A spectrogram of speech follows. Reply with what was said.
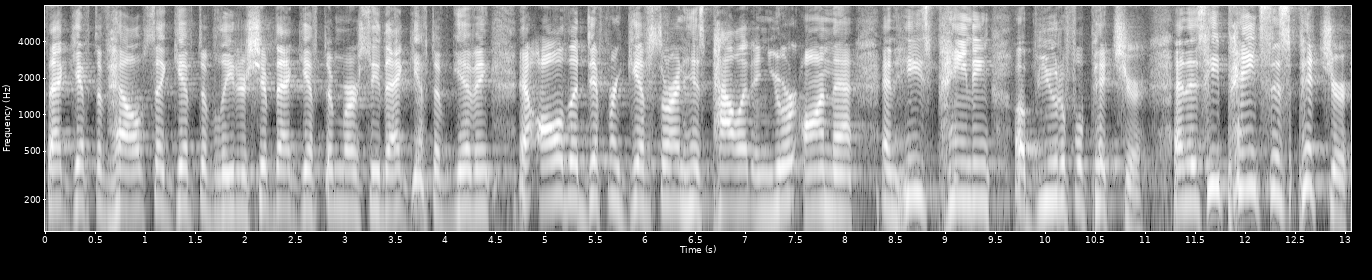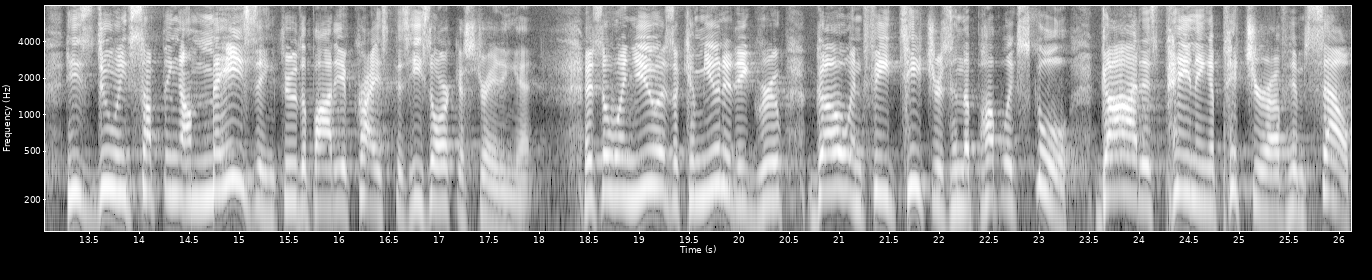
that gift of helps, that gift of leadership, that gift of mercy, that gift of giving? And all the different gifts are in His palette and you're on that. And He's painting a beautiful picture. And as He paints this picture, He's doing something amazing through the body of Christ because He's orchestrating it. And so when you as a community group go and feed teachers in the public school, God is painting a picture of himself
